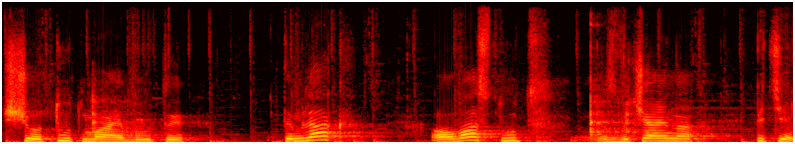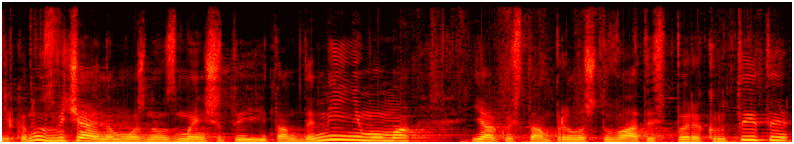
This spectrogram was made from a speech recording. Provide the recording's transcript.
що тут має бути темляк, а у вас тут звичайна петелька. Ну, звичайно, можна зменшити її там до мінімума, якось там прилаштуватись, перекрутити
